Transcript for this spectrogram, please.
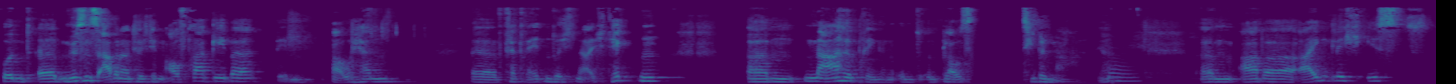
und äh, müssen es aber natürlich dem Auftraggeber, dem Bauherrn, äh, vertreten durch den Architekten, ähm, nahebringen und, und plausibel machen. Ja? Mhm. Ähm, aber eigentlich ist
